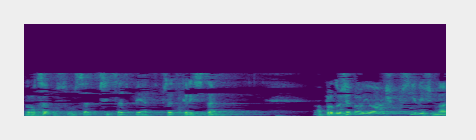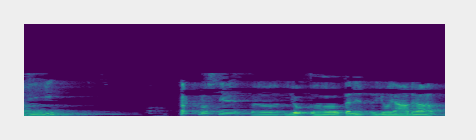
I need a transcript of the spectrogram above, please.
v roce 835 před Kristem. A protože byl Joáš příliš mladý, tak vlastně eh, eh, ten Jojáda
